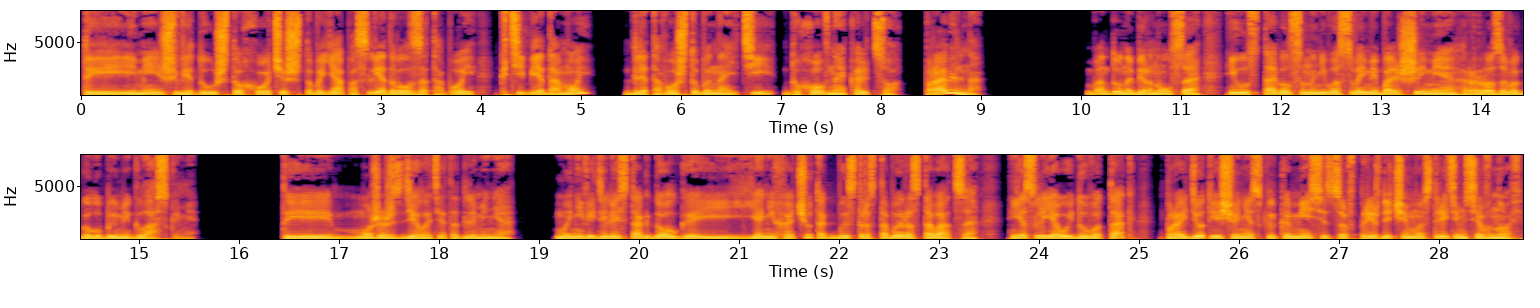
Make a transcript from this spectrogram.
ты имеешь в виду, что хочешь, чтобы я последовал за тобой к тебе домой? Для того, чтобы найти духовное кольцо, правильно?» Вандун обернулся и уставился на него своими большими розово-голубыми глазками. «Ты можешь сделать это для меня? Мы не виделись так долго, и я не хочу так быстро с тобой расставаться. Если я уйду вот так, пройдет еще несколько месяцев, прежде чем мы встретимся вновь.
